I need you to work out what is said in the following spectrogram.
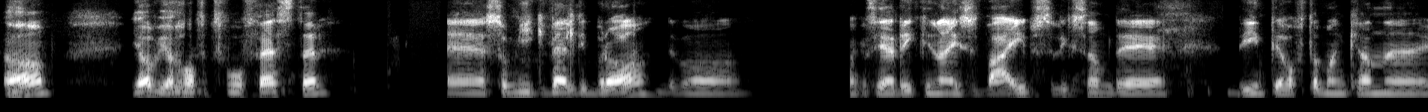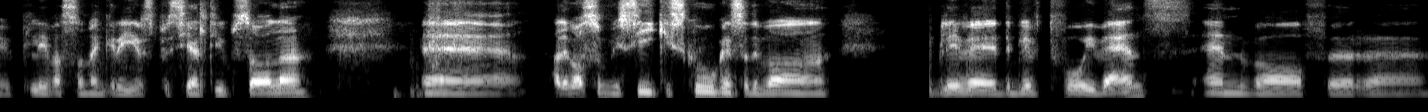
Ja, ja vi har haft två fester eh, som gick väldigt bra. Det var man kan säga riktigt nice vibes liksom. Det, det är inte ofta man kan eh, uppleva sådana grejer, speciellt i Uppsala. Eh, ja, det var så musik i skogen så det var det blev, det blev två events. En var för, eh,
